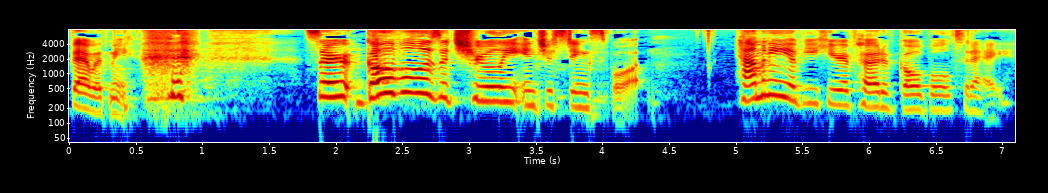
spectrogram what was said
bear with me. so, goalball is a truly interesting sport. How many of you here have heard of goalball today?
